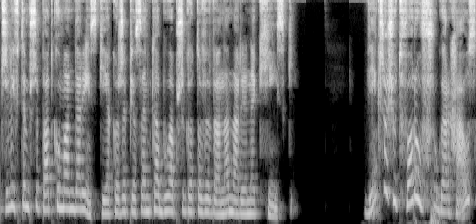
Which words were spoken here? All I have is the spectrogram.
czyli w tym przypadku mandaryński, jako że piosenka była przygotowywana na rynek chiński. Większość utworów Sugar House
